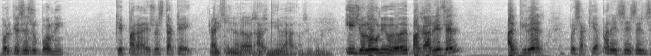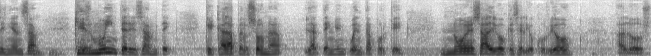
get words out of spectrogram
Porque se supone que para eso está qué. Alquilado. Alquilado. Asegurado. Y yo lo único que debo de pagar es el alquiler. Pues aquí aparece esa enseñanza que es muy interesante que cada persona la tenga en cuenta porque no es algo que se le ocurrió a los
